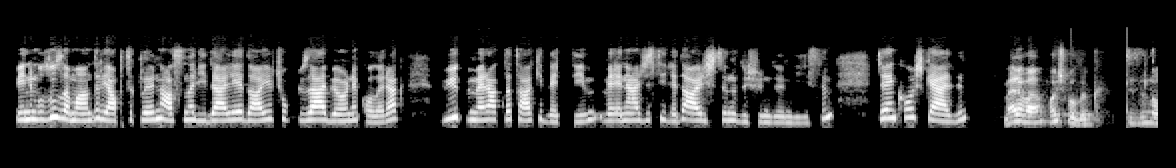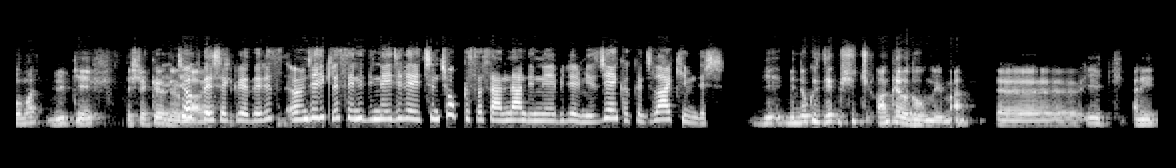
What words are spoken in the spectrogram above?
Benim uzun zamandır yaptıklarını aslında liderliğe dair çok güzel bir örnek olarak büyük bir merakla takip ettiğim ve enerjisiyle de ayrıştığını düşündüğüm bir isim. Cenk hoş geldin. Merhaba, hoş bulduk. Sizinle olmak büyük keyif. Teşekkür ediyorum. Çok teşekkür için. ederiz. Öncelikle seni dinleyiciler için çok kısa senden dinleyebilir miyiz? Cenk Akıncılar kimdir? 1973 Ankara doğumluyum ben. Ee, ilk hani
